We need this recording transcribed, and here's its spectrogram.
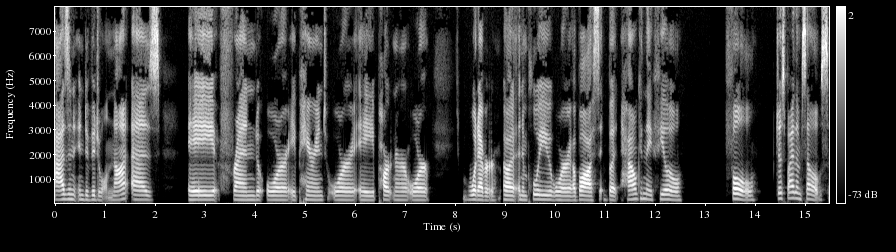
as an individual, not as a friend or a parent or a partner or whatever, uh, an employee or a boss, but how can they feel full just by themselves,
